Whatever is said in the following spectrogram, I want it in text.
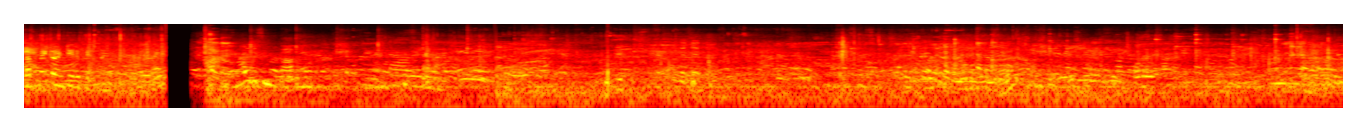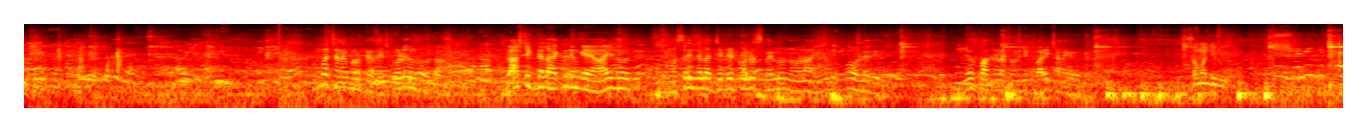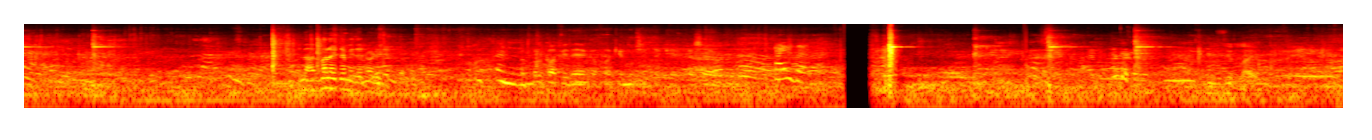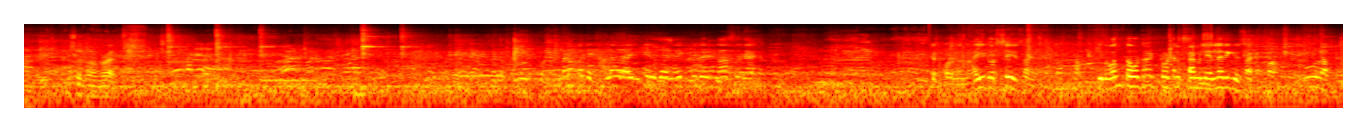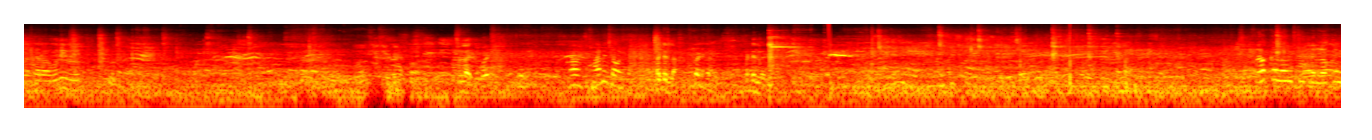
ಸಬ್ಬೆ ಟ್ವೆಂಟಿ ರುಪೀಸ್ ತುಂಬ ಚೆನ್ನಾಗಿ ಬರುತ್ತೆ ಅದು ಎಷ್ಟು ಒಳ್ಳೇದು ಗೊತ್ತಾ? ಪ್ಲಾಸ್ಟಿಕ್ದೆಲ್ಲ ಹಾಕಿದ್ರೆ ನಿಮಗೆ ಆಯಿಲು ಮೊಸರಿಂದೆಲ್ಲ ಜಿಡ್ಡಿಟ್ಕೊಂಡ್ರೆ ಸ್ಮೆಲ್ಲು ನೋಡೋಣ, ಇದು ತುಂಬ ಒಳ್ಳೇದಿದೆ. ದೇವ್ರ ಪಾತ್ರೆ ಎಲ್ಲ ತೊಳಿಲಿಕ್ಕೆ ಭಾರಿ ಚೆನ್ನಾಗಿರುತ್ತೆ. ಸಮಾಜೀವಿ. ಇಲ್ಲ ಹರ್ಬಲ್ ಐಟಮ್ ಇದೆ ನೋಡಿ. ಕಾಫಿ ಇದೆ ಕಪ್ಪ ಕೆಮ್ಮು ಶೀತಕ್ಕೆ ಇದೆ. ಕೊಡೋದು ಐದು ವರ್ಷ ಯೂಸ್ ಆಗುತ್ತೆ. ಇದು ಒಂದು ತಗೊಂಡ್ರೆ ಟೋಟಲ್ ಫ್ಯಾಮಿಲಿ ಎಲ್ಲರಿಗೂ ಯೂಸ್ ಆಗುತ್ತೆ. ಅಡ್ಡಿಲ್ಲ ಅಡ್ಡಿಲ್ಲ ಲೋಕಲ್ ಲೋಕಲ್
